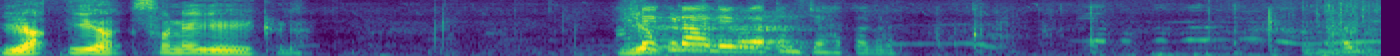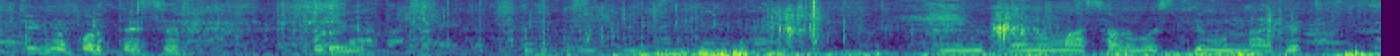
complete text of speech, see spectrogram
या या सोन्या ये इकडं. इकडे आले बघा तुमच्या हाताकडे. तिकडं पडतंय सर. पुढे या. मित्रांनो मासाळ वस्ती म्हणून आहेत.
